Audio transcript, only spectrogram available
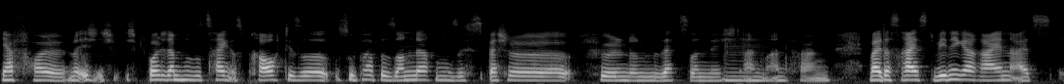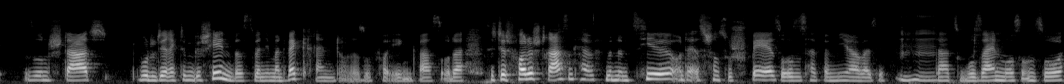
Ja, voll. Ich, ich, ich wollte damit nur so zeigen, es braucht diese super besonderen, sich special fühlenden Sätze nicht mm. am Anfang. Weil das reißt weniger rein als so ein Start wo du direkt im Geschehen bist, wenn jemand wegrennt oder so vor irgendwas oder sich durch volle Straßen kämpft mit einem Ziel und er ist schon zu spät, so ist es halt bei mir, weil sie mhm. dazu wo sein muss und so.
